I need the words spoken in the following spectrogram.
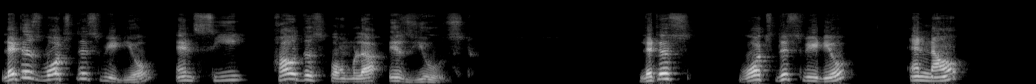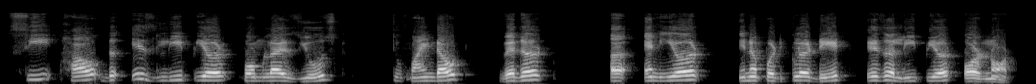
Let us watch this video and see how this formula is used. Let us watch this video and now see how the is leap year formula is used to find out whether uh, an year in a particular date is a leap year or not.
